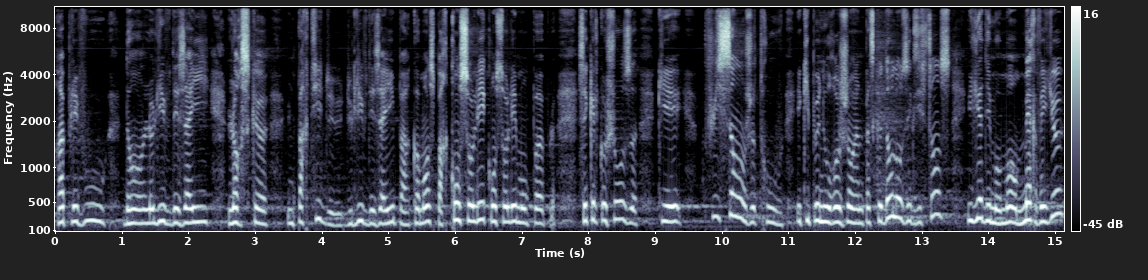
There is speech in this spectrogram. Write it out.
Rappelez-vous, dans le livre d'Ésaïe, lorsque une partie du, livre d'Ésaïe commence par consoler, consoler mon peuple, c'est quelque chose qui est puissant, je trouve, et qui peut nous rejoindre, parce que dans nos existences, il y a des moments merveilleux,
